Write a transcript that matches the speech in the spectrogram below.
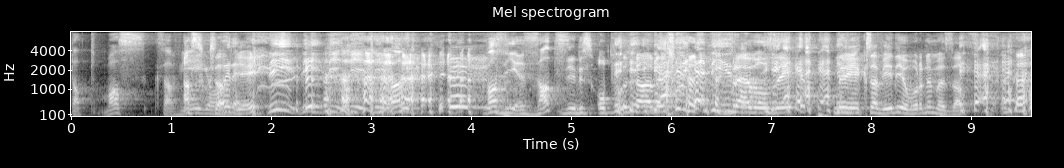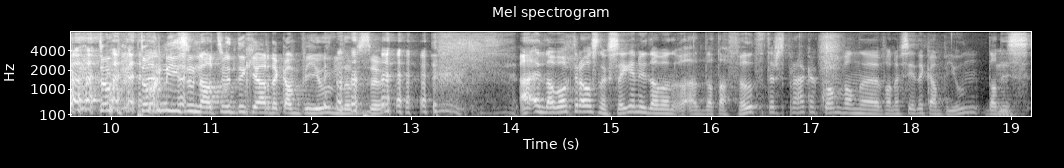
Dat was Xavier Als geworden. Xavier. Die, die, die, die, die was, was die zat. Die is opgegaan, Ja, die is- vrijwel zeker. Nee, Xavier, die wordt niet meer zat. toch, toch niet zo na twintig jaar de kampioen of zo. Ah, en dat wou ik trouwens nog zeggen, nu dat, we, dat dat veld ter sprake kwam van, eh, van FC de kampioen. Dat is,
